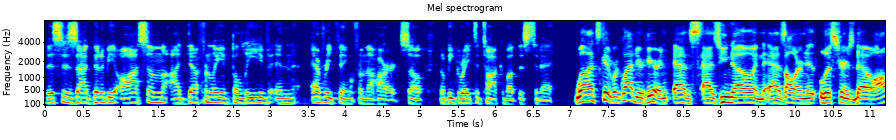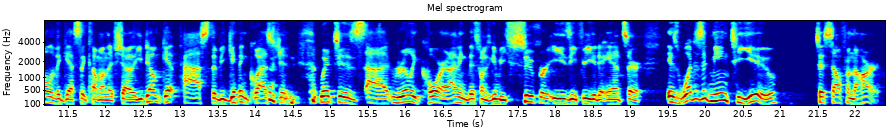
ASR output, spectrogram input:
This is uh, going to be awesome. I definitely believe in everything from the heart. So it'll be great to talk about this today. Well, that's good. We're glad you're here. And as as you know, and as all our listeners know, all of the guests that come on the show, you don't get past the beginning question, which is uh, really core. And I think this one's going to be super easy for you to answer. Is what does it mean to you to sell from the heart?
